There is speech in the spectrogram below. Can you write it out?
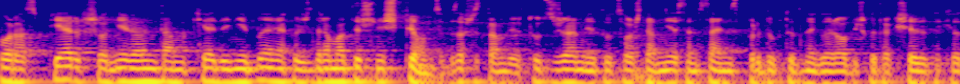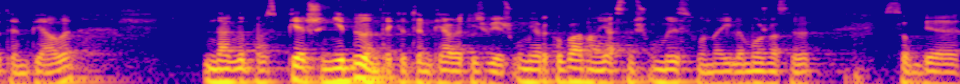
Po raz pierwszy od nie wiem tam kiedy nie byłem jakoś dramatycznie śpiący, bo zawsze tam wiesz, tu drzemie, tu coś tam, nie jestem w stanie nic produktywnego robić, tylko tak siedzę taki otępiały. Nagle po raz pierwszy nie byłem taki otępiały, jakieś wiesz, umiarkowaną jasność umysłu, na ile można sobie, sobie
